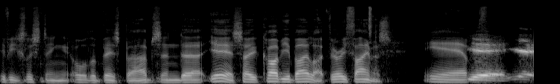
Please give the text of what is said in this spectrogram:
if he's listening, all the best, Barbs. And uh, yeah, so Kybybolite, very famous. Yeah. Yeah, yeah.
